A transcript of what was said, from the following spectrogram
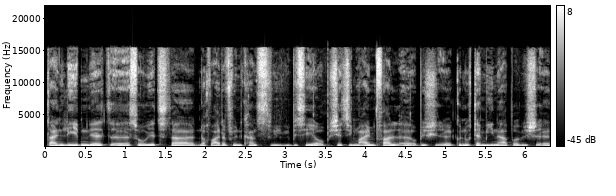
dein Leben jetzt, äh, so jetzt da noch weiterführen kannst wie, wie bisher, ob ich jetzt in meinem Fall, äh, ob ich äh, genug Termine habe, ob ich äh,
